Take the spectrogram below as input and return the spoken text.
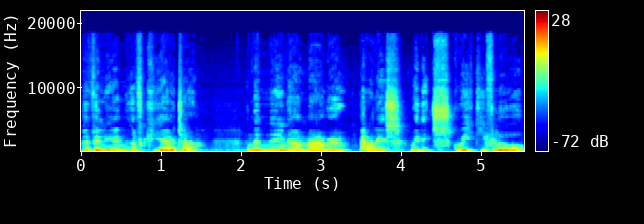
Pavilion of Kyoto and the Ninomaru Palace with its squeaky floor,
